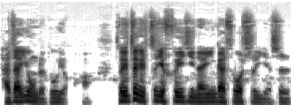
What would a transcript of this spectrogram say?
还在用的都有啊。所以这个这些飞机呢，应该说是也是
